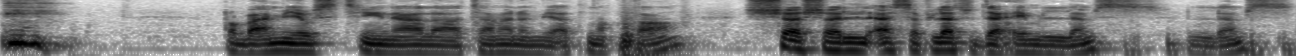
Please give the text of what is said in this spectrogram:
460 على 800 نقطة. الشاشة للأسف لا تدعم اللمس اللمس.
